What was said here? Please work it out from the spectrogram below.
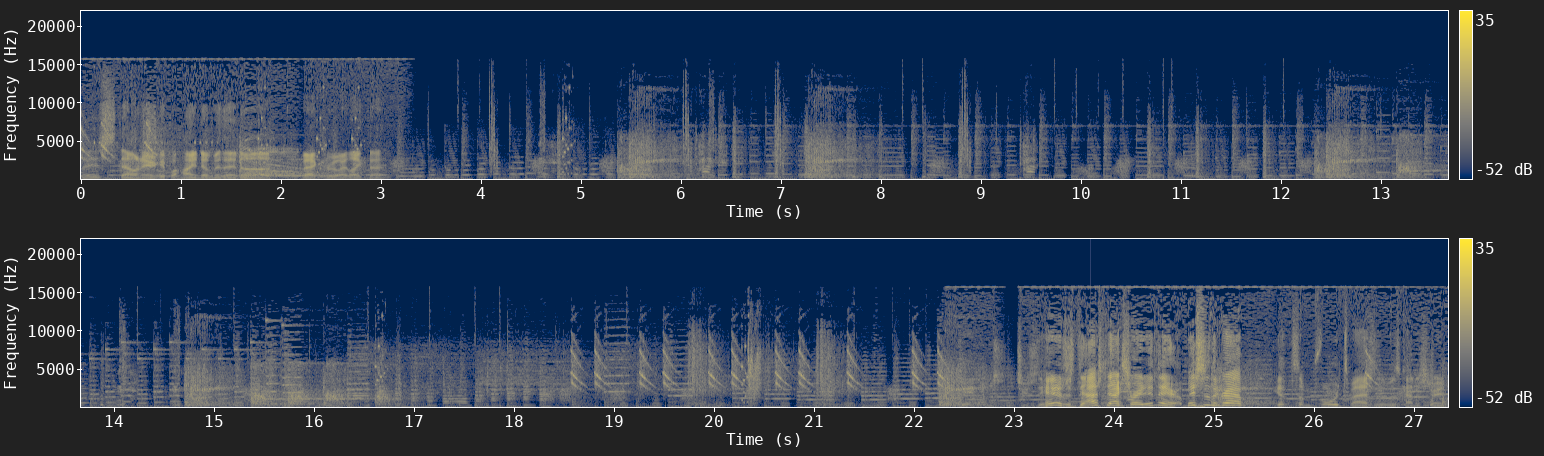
Nice down air, get behind him, and then uh, back throw. I like that. Daniel's just dash dacks right in there. Misses the grab. Get some forward smash. It was kind of strange.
